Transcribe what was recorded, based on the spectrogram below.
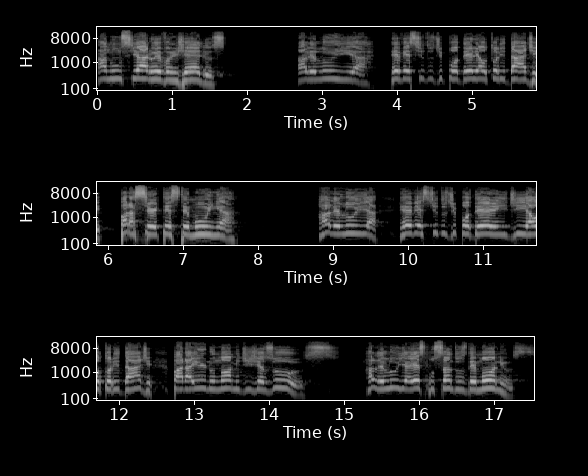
Anunciar o evangelho. Aleluia! Revestidos de poder e autoridade para ser testemunha. Aleluia! Revestidos de poder e de autoridade para ir no nome de Jesus. Aleluia! Expulsando os demônios.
